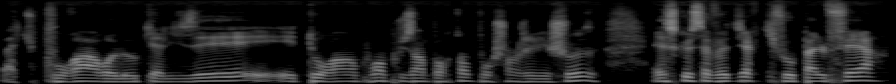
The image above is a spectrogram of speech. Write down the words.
bah, tu pourras relocaliser et tu auras un point plus important pour changer les choses. Est-ce que ça veut dire qu'il ne faut pas le faire?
